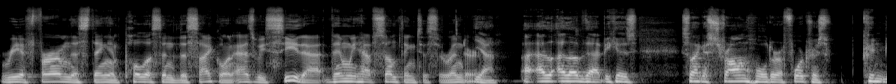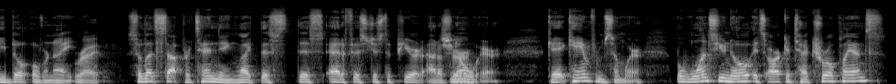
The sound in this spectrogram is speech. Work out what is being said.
reaffirm this thing and pull us into the cycle. And as we see that, then we have something to surrender. Yeah, I, I I love that because so like a stronghold or a fortress couldn't be built overnight. Right. So let's stop pretending like this this edifice just appeared out of nowhere. Okay, it came from somewhere. But once you know its architectural plans,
